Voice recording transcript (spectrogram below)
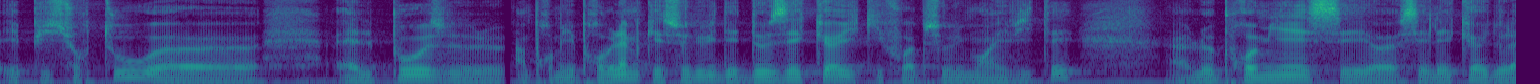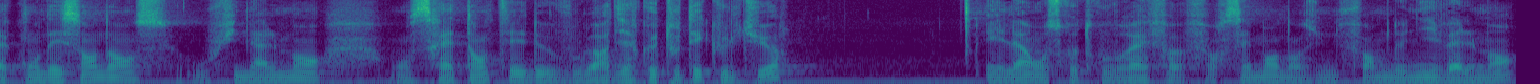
et puis surtout, euh, elle pose un premier problème qui est celui des deux écueils qu'il faut absolument éviter. Le premier, c'est l'écueil de la condescendance, où finalement on serait tenté de vouloir dire que tout est culture. Et là, on se retrouverait forcément dans une forme de nivellement.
